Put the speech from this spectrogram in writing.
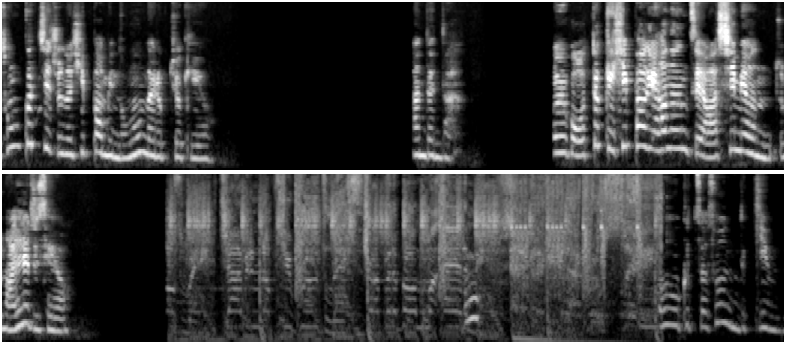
손끝이 주는 힙함이 너무 매력적이에요. 안 된다. 어, 이거 어떻게 힙하게 하는지 아시면 좀 알려주세요. 어, 그쵸. 손 느낌.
